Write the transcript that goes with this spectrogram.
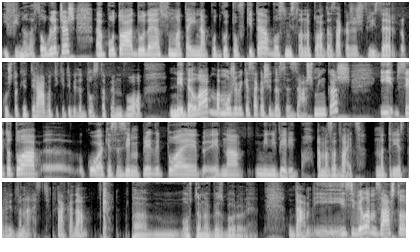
и фино да се облечеш. Потоа додаја сумата и на подготовките, во смисла на тоа да закажеш фризер кој што ќе ти работи, ќе ти биде достапен во недела, ба можеби ќе сакаш и да се зашминкаш. И сето тоа кога ќе се земе предвид, тоа е една мини веридба, ама за двајца на 31.12. Така да. Па, останав без зборови. Да, и, и си велам зашто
